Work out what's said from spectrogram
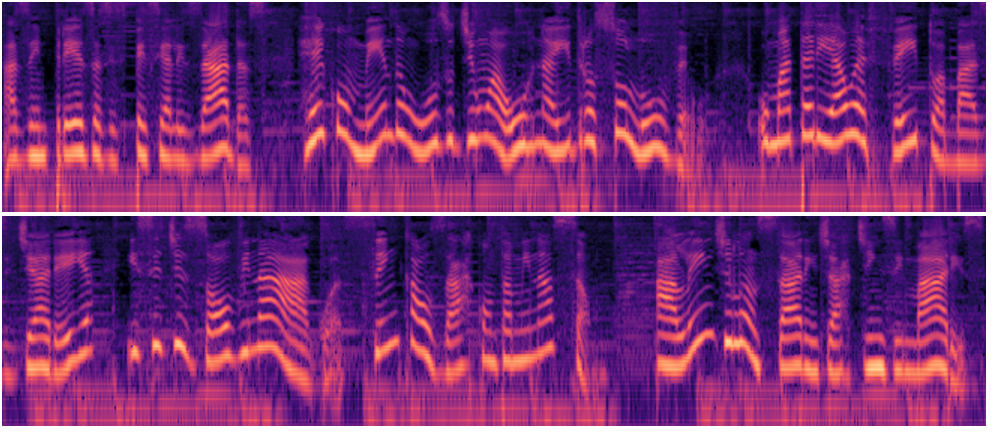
As empresas especializadas recomendam o uso de uma urna hidrossolúvel, o material é feito à base de areia e se dissolve na água, sem causar contaminação. Além de lançar em jardins e mares,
